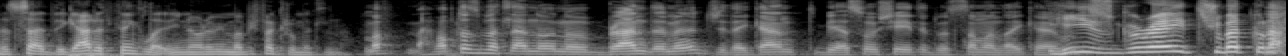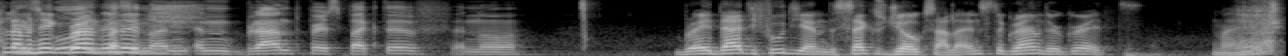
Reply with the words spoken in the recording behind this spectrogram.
That's sad. They gotta think like you know what I mean. ما بيفكروا مثلنا. ما ما بتزبط لأنه انه براند ايمج they can't be associated with someone like him He's great. شو بدكم لا, أحلى من he's هيك براند بس انه ايمج؟ in, brand perspective انه Bray Daddy Foodie and the sex jokes على Instagram they're great. ما هيك؟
